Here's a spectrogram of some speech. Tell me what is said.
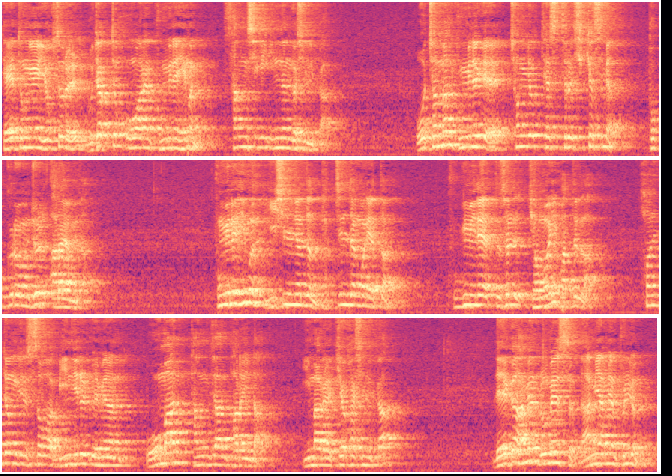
대통령의 욕설을 무작정 옹호하는 국민의힘은 상식이 있는 것입니까? 5천만 국민에게 청력 테스트를 시켰으면 부끄러운 줄 알아야 합니다. 국민의힘은 20년 전 박진 장관이 했던 국민의 뜻을 겸허히 받들라 헌정질서와 민의를 외면한 오만 당자한 발언이다. 이 말을 기억하십니까? 내가 하면 로맨스, 남이 하면 불륜,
